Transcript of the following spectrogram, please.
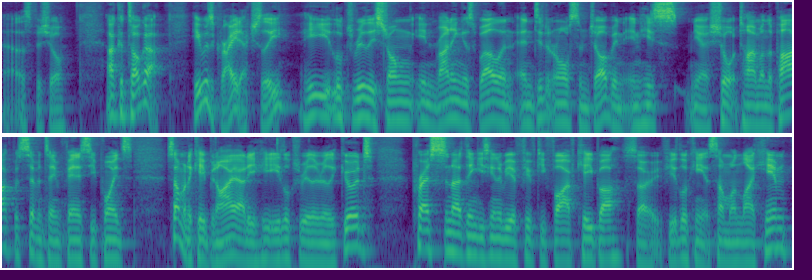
uh, that's for sure. Uh, he was great actually. He looked really strong in running as well and, and did an awesome job in, in his you know short time on the park with 17 fantasy points. Someone to keep an eye out. He, he looked really, really good. Preston, I think he's going to be a 55 keeper. So if you're looking at someone like him,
